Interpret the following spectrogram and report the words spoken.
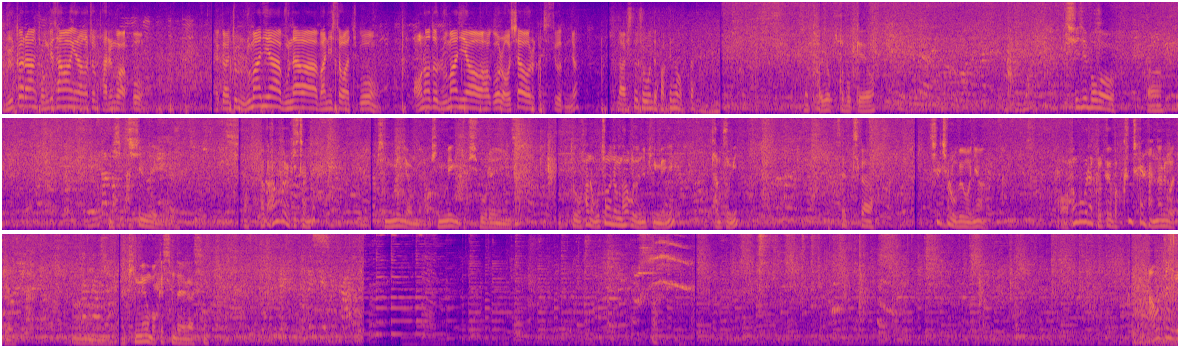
물가랑 경제 상황이랑은 좀 다른 것 같고. 약간 좀 루마니아 문화가 많이 있어가지고 언어도 루마니아어하고 러시아어를 같이 쓰거든요. 날씨도 좋은데 밖에서 먹다 가격부터 볼게요. 치즈버거 어, 27레인 어, 아까 한국이랑 비슷한데? 빅맥이 얼마야? 빅맥이 65레인이면서 또 한 5천원 정도 하거든요 빅맥이. 단품이. 세트가 7,500원이야. 어, 한국이랑 그렇게 막 큰 차이는 안 나는 것 같아요. 어, 빅맥은 먹겠습니다 여기 가서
